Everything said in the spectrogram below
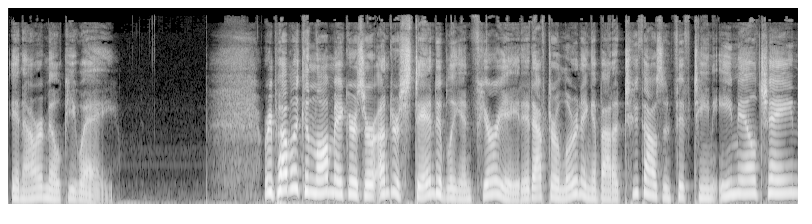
in our Milky Way. Republican lawmakers are understandably infuriated after learning about a 2015 email chain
